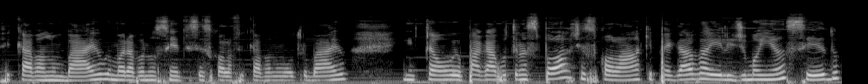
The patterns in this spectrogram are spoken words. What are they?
ficava num bairro, eu morava no centro, essa escola ficava num outro bairro. Então eu pagava o transporte escolar, que pegava ele de manhã cedo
